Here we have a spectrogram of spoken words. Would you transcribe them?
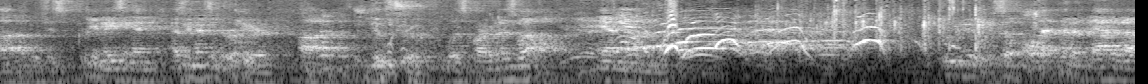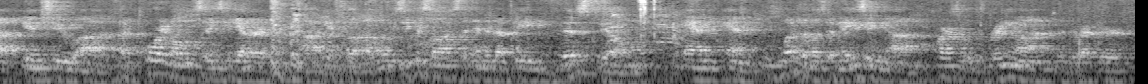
Uh, which is pretty amazing. And as we mentioned earlier, uh, Goof Troop was part of it as well. And uh, so all that kind of added up into uh, kind of pouring all these things together uh, into a little secret sauce that ended up being this film. And, and one of the most amazing uh, parts of it was bringing on the director,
